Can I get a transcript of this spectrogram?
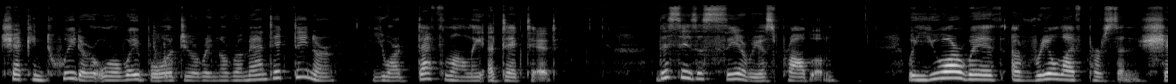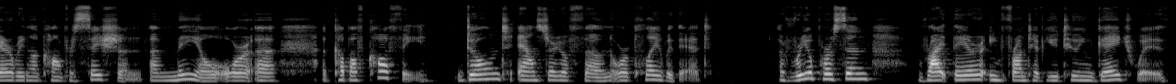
checking Twitter or Weibo during a romantic dinner, you are definitely addicted. This is a serious problem. When you are with a real life person sharing a conversation, a meal, or a, a cup of coffee, don't answer your phone or play with it. A real person right there in front of you to engage with.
